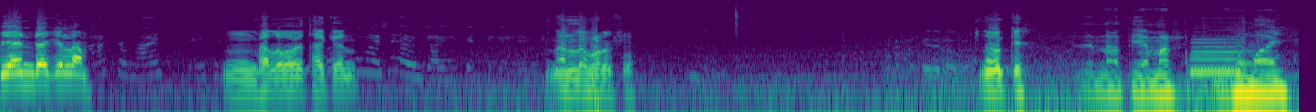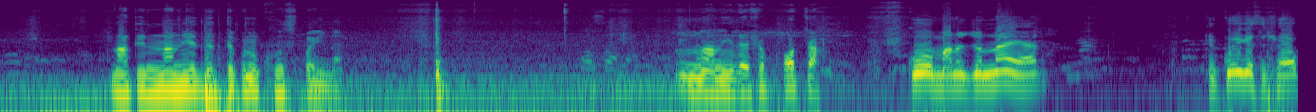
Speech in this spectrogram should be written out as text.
বিয়ানটা গেলাম। ভালোভাবে থাকেন। আল্লাহ ভরসা। ওকে। নাতি আমার ঘুমায়। নাতির নানিদের তো কোনো খোঁজ পাই না। নানিরা সব পচা। কো মানুষজন নাই আর? কই গেছে সব?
